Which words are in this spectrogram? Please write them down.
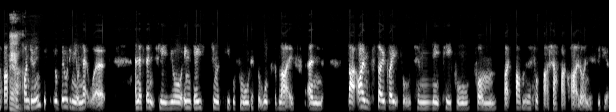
about yeah. stuff I'm doing because you're building your network and essentially you're engaging with people from all different walks of life. And like I'm so grateful to meet people from like I'm going to talk about Shaffaq quite a lot in this video,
